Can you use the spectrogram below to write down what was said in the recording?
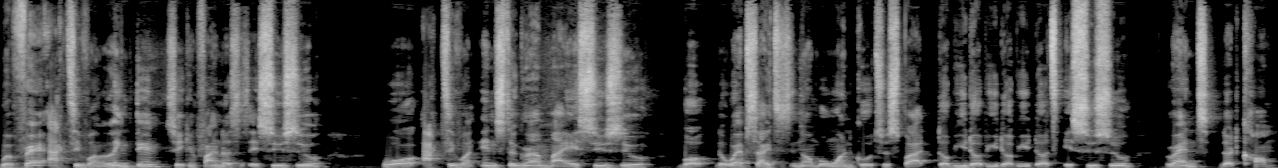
We're very active on LinkedIn, so you can find us as Esusu. We're active on Instagram, my Esusu, but the website is the number one go-to spot, www.esusurent.com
